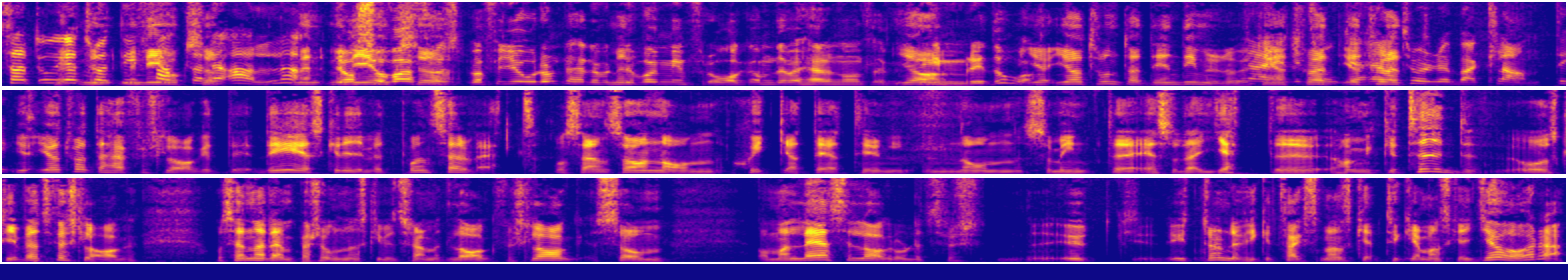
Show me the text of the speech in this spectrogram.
Så att, och jag Men- tror att det men det är fattade också- alla. men- men Ja, så också- varför, varför gjorde de det här? Det var- Det var ju min fråga om det var här någon slags dimridå. Jag, jag tror inte att det är en dimridå. utan Nej, jag tror att, jag jag, tror jag att tror det är bara klantigt. Jag, jag tror att det här förslaget det, det är skrivet på en servett och sen så har någon skickat det till någon som inte är sådär jätte, har mycket tid att skriva ett förslag och sen har den personen skrivit fram ett lagförslag som om man läser lagrådets ut, yttrande, vilket faktiskt man ska, tycker jag man ska göra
